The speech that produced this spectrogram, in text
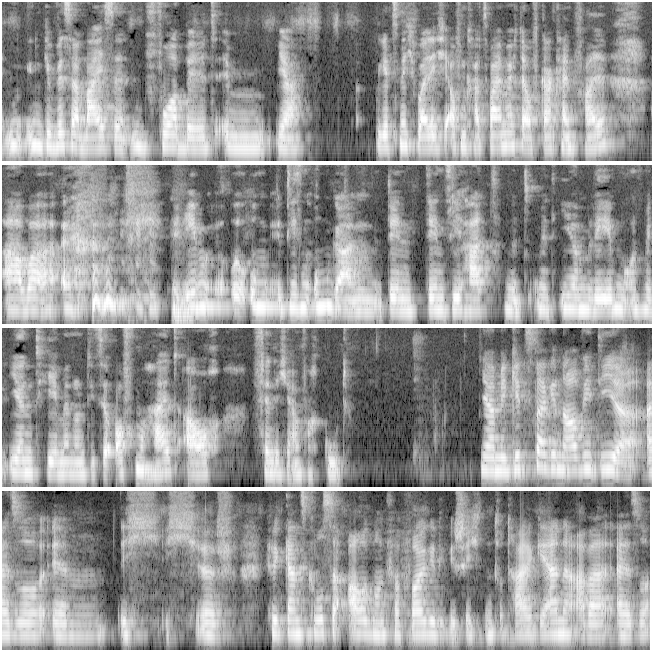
in gewisser Weise ein Vorbild im, ja, jetzt nicht, weil ich auf den K2 möchte, auf gar keinen Fall, aber äh, eben um diesen Umgang, den, den sie hat mit, mit ihrem Leben und mit ihren Themen und diese Offenheit auch, finde ich einfach gut. Ja, mir geht's da genau wie dir. Also ähm, ich, ich äh, kriege ganz große Augen und verfolge die Geschichten total gerne, aber also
